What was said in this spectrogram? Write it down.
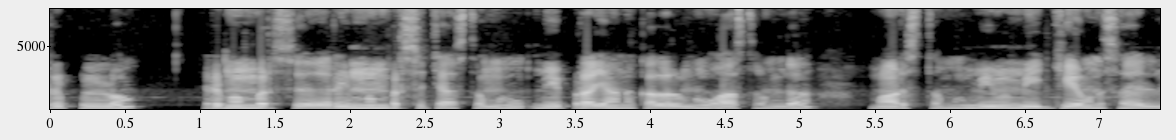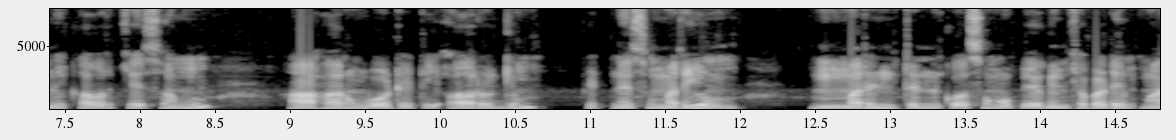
ట్రిప్పుల్లో రిమెంబర్స్ రిమెంబర్స్ చేస్తాము. మీ ప్రయాణ కళలను వాస్తవంగా మారుస్తాము. మేము మీ జీవన శైలిని కవర్ చేసాము ఆహారం ఓటీటీ ఆరోగ్యం ఫిట్నెస్ మరియు మరింటిని కోసం ఉపయోగించబడే మా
